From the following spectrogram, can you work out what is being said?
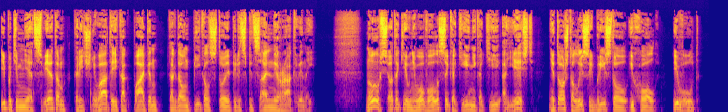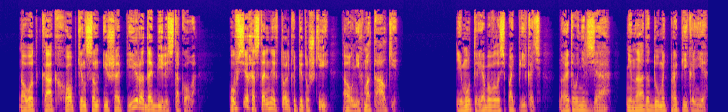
и потемнее цветом, коричневатые, как папин, когда он пикал, стоя перед специальной раковиной. Ну, все-таки у него волосы какие-никакие, а есть. Не то что лысый Бристоу и Холл, и Вуд. Но вот как Хопкинсон и Шапира добились такого — у всех остальных только петушки, а у них моталки. Ему требовалось попикать, но этого нельзя. Не надо думать про пиканье.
